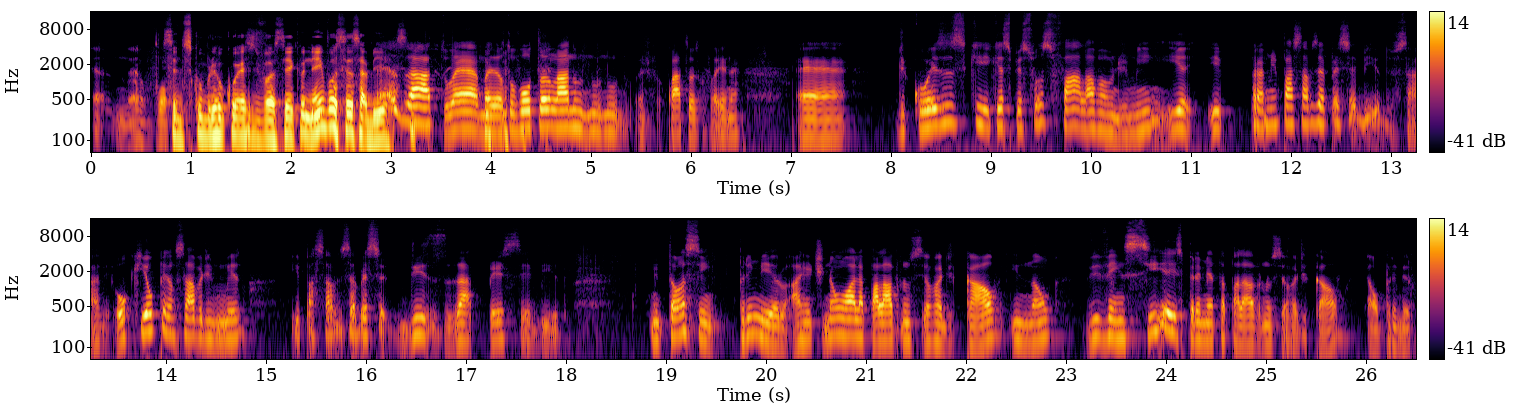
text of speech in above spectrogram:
é, né, vou... Você descobriu coisas de você que nem você sabia. É, exato, é, mas eu estou voltando lá no, no, no, quatro anos que eu falei, né? É, de coisas que, que as pessoas falavam de mim e, e para mim passava desapercebido, sabe? Ou que eu pensava de mim mesmo e passava desapercebido. Então, assim, primeiro, a gente não olha a palavra no seu radical e não vivencia e experimenta a palavra no seu radical. É o primeiro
